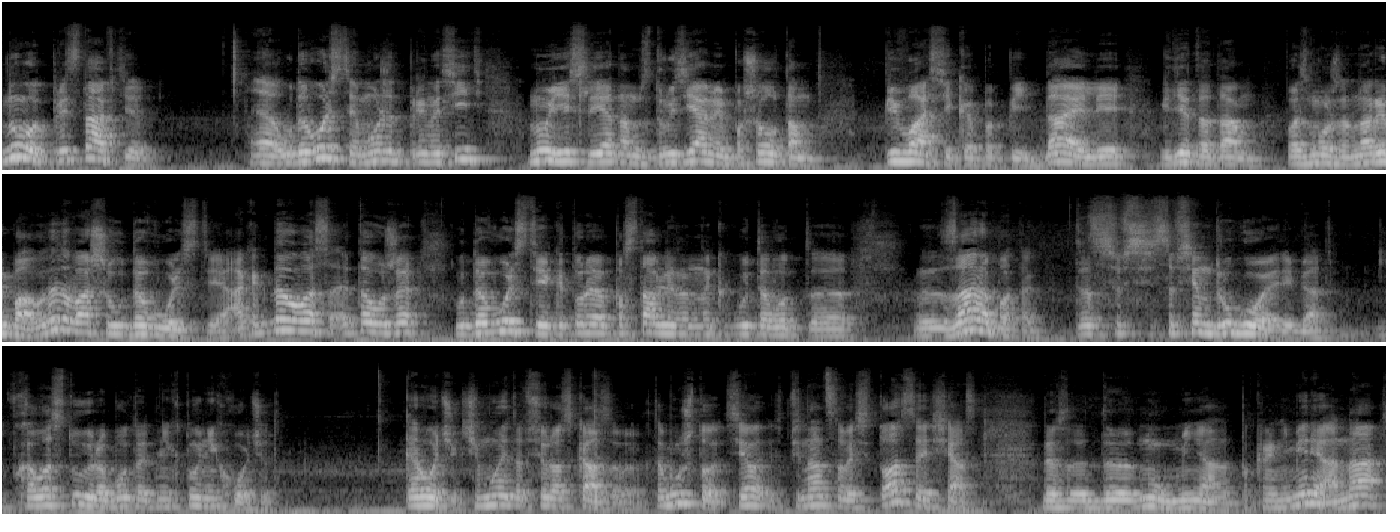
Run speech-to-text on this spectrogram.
Ну, вот представьте, э, удовольствие может приносить, ну, если я там с друзьями пошел там пивасика попить, да, или где-то там, возможно, на рыбал. Вот это ваше удовольствие. А когда у вас это уже удовольствие, которое поставлено на какой-то вот э, заработок, это совсем другое, ребят. В холостую работать никто не хочет. Короче, к чему я это все рассказываю? К тому, что финансовая ситуация сейчас, ну, у меня, по крайней мере, она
